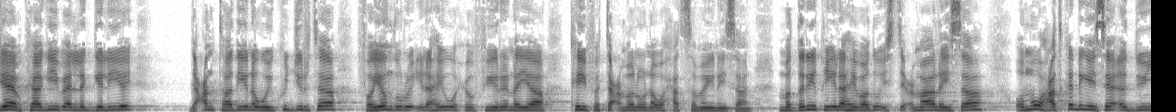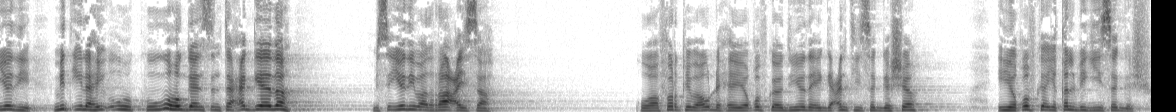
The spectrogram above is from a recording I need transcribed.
jaabkaagiibaa la geliyey gacantaadiina way ku jirtaa fayanduru ilaahay wuxuu fiirinayaa kayfa tacmaluuna waxaad samaynaysaan. Ma dariiqii ilaahay baad u isticmaalaysaa? Oo ma waxaad ka dhigaysaa adduunyadii mid ilaahay kuugu hogaansanta xaggeeda? Mise iyadii baad raacaysaa? Waa farqi baa u dhexeeya qofka adduunyada ay gacantiisa gasho iyo qofka ay qalbigiisa gasho.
